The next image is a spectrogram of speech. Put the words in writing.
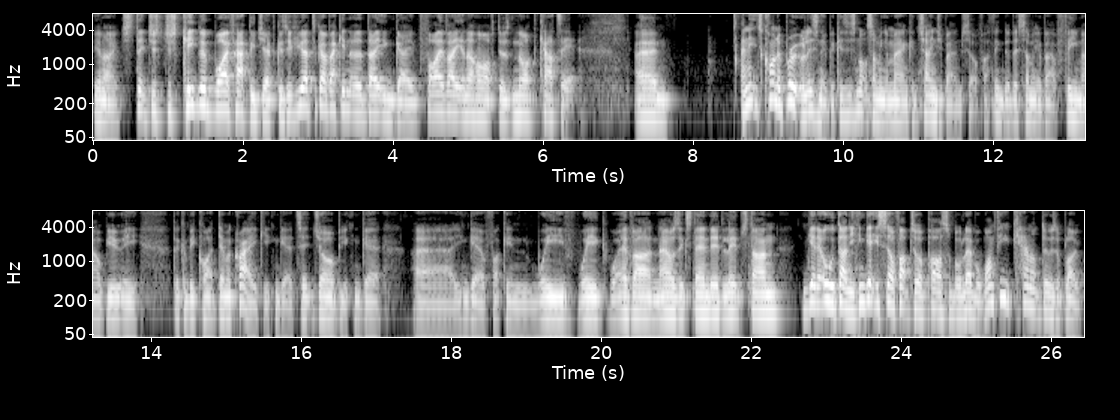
you know, just just just keep the wife happy, Geoff. Because if you had to go back into the dating game, five eight and a half does not cut it. Um, and it's kind of brutal, isn't it? Because it's not something a man can change about himself. I think that there's something about female beauty that can be quite democratic. You can get a tit job, you can get uh, you can get a fucking weave, wig, whatever, nails extended, lips done. You can get it all done. You can get yourself up to a passable level. One thing you cannot do as a bloke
